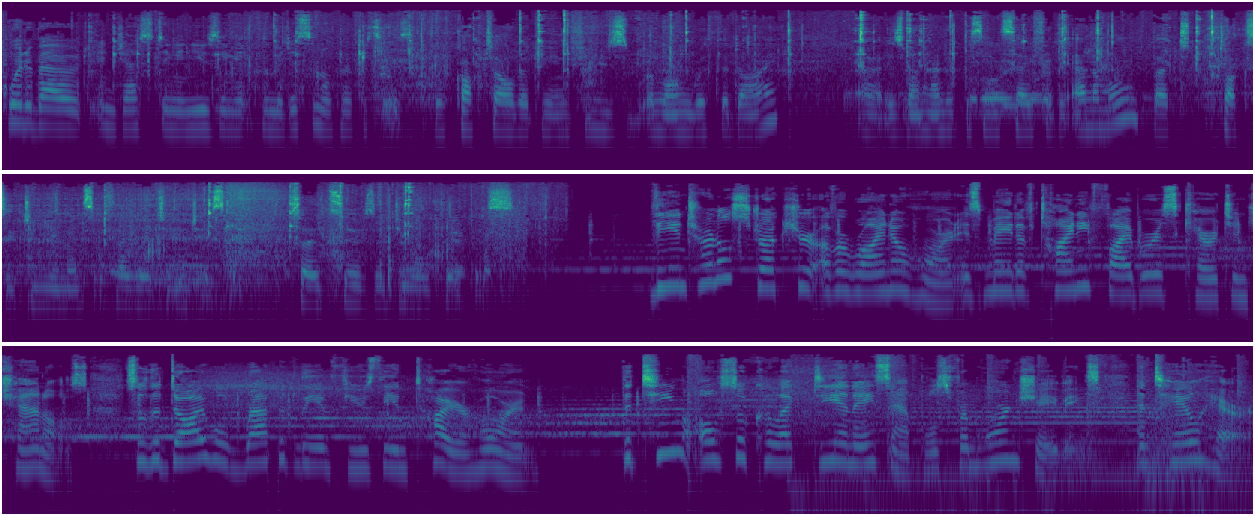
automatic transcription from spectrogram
What about ingesting and using it for medicinal purposes? The cocktail that we infuse along with the dye uh, is 100% safe for the animal, but toxic to humans if they were to ingest it. So it serves a dual purpose. The internal structure of a rhino horn is made of tiny fibrous keratin channels, so the dye will rapidly infuse the entire horn. The team also collect DNA samples from horn shavings and tail hair,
